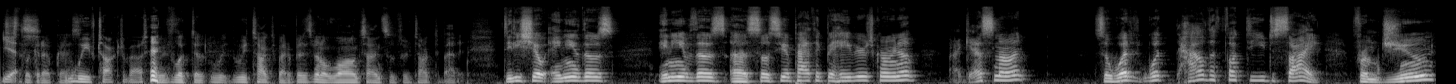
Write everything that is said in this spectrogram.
Just Yes, look it up, guys. We've talked about it. we've looked at we, we talked about it, but it's been a long time since we've talked about it. Did he show any of those any of those uh, sociopathic behaviors growing up? I guess not. So what what how the fuck do you decide from June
